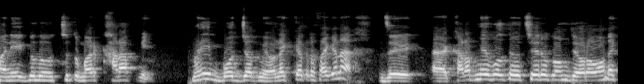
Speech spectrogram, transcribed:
মানে এগুলো হচ্ছে তোমার খারাপ মেয়ে। মানে বজ্জাত মেয়ে। অনেক ক্ষেত্রে থাকে না যে খারাপ মেয়ে বলতে হচ্ছে এরকম যে, ওরা অনেক,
